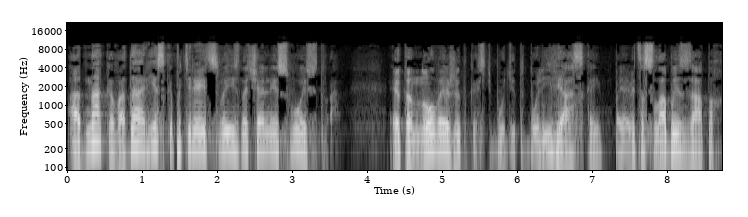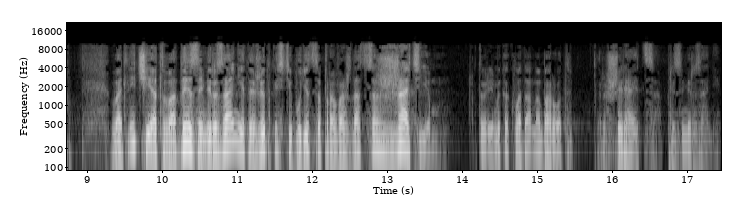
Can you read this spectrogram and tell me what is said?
однако вода резко потеряет свои изначальные свойства. Эта новая жидкость будет более вязкой, появится слабый запах, в отличие от воды, замерзание этой жидкости будет сопровождаться сжатием, в то время как вода, наоборот, расширяется при замерзании.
